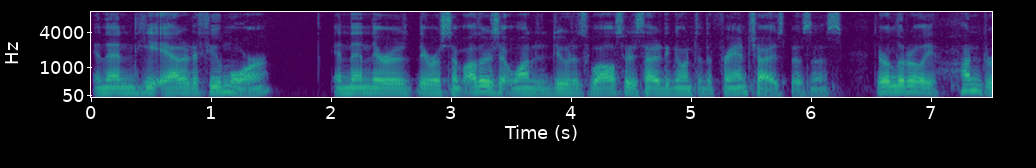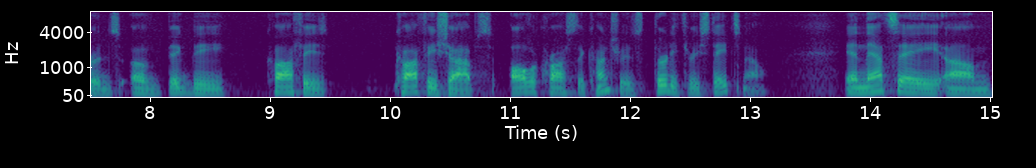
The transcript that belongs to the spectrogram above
and then he added a few more, and then there were, there were some others that wanted to do it as well. So he decided to go into the franchise business. There are literally hundreds of Biggby coffee coffee shops all across the country. It's 33 states now, and that's a um,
